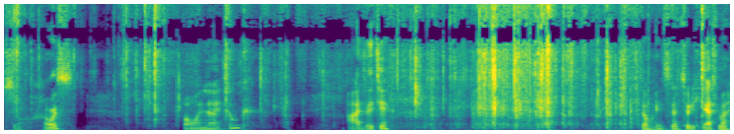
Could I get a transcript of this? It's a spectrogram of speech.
So, raus. Bauanleitung. Ah, seht ihr? So, jetzt natürlich erstmal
